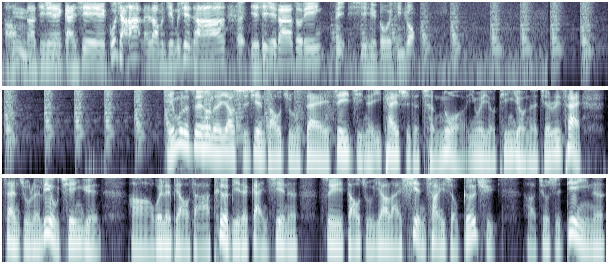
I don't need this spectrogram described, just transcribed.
好，嗯、那今天感谢郭巧哈来到我们节目现场，欸、也谢谢大家收听。哎，谢谢各位听众。节目的最后呢，要实现岛主在这一集呢一开始的承诺，因为有听友呢杰瑞蔡赞助了六千元啊，为了表达特别的感谢呢，所以岛主要来献唱一首歌曲啊，就是电影呢《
